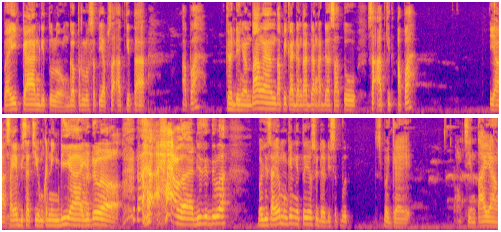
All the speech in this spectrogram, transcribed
baikan gitu loh. Nggak perlu setiap saat kita apa gandengan tangan tapi kadang-kadang ada satu saat kita apa ya saya bisa cium kening dia gitu loh. Di situlah. Bagi saya mungkin itu ya sudah disebut sebagai cinta yang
